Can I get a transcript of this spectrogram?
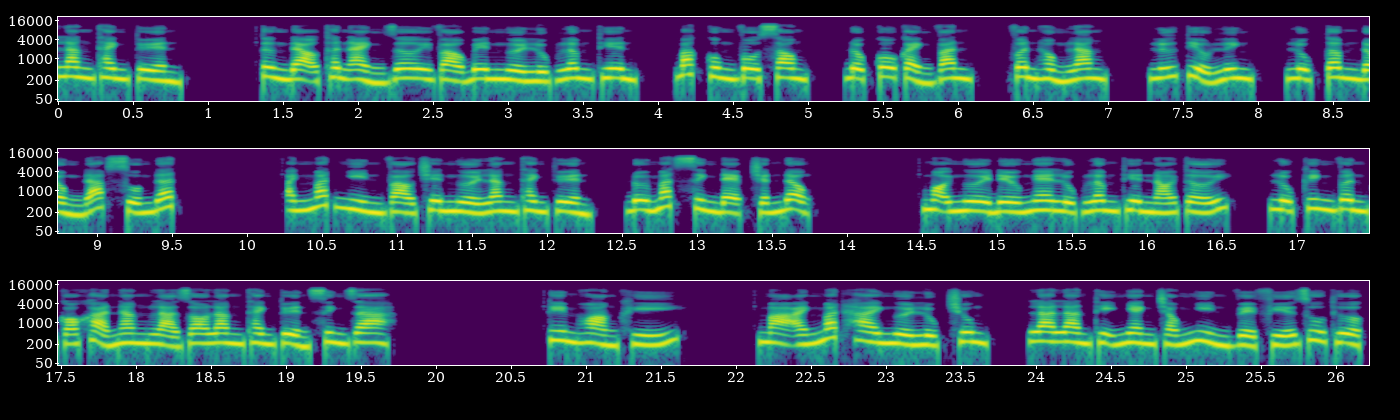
Lăng thanh tuyền. Từng đạo thân ảnh rơi vào bên người lục lâm thiên, bắc cung vô song, độc cô cảnh văn, vân hồng lăng, lữ tiểu linh, lục tâm đồng đáp xuống đất. Ánh mắt nhìn vào trên người lăng thanh tuyền, đôi mắt xinh đẹp chấn động. Mọi người đều nghe lục lâm thiên nói tới, lục kinh vân có khả năng là do lăng thanh tuyền sinh ra. Kim hoàng khí. Mà ánh mắt hai người lục Trung, La Lan Thị nhanh chóng nhìn về phía Du Thược.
